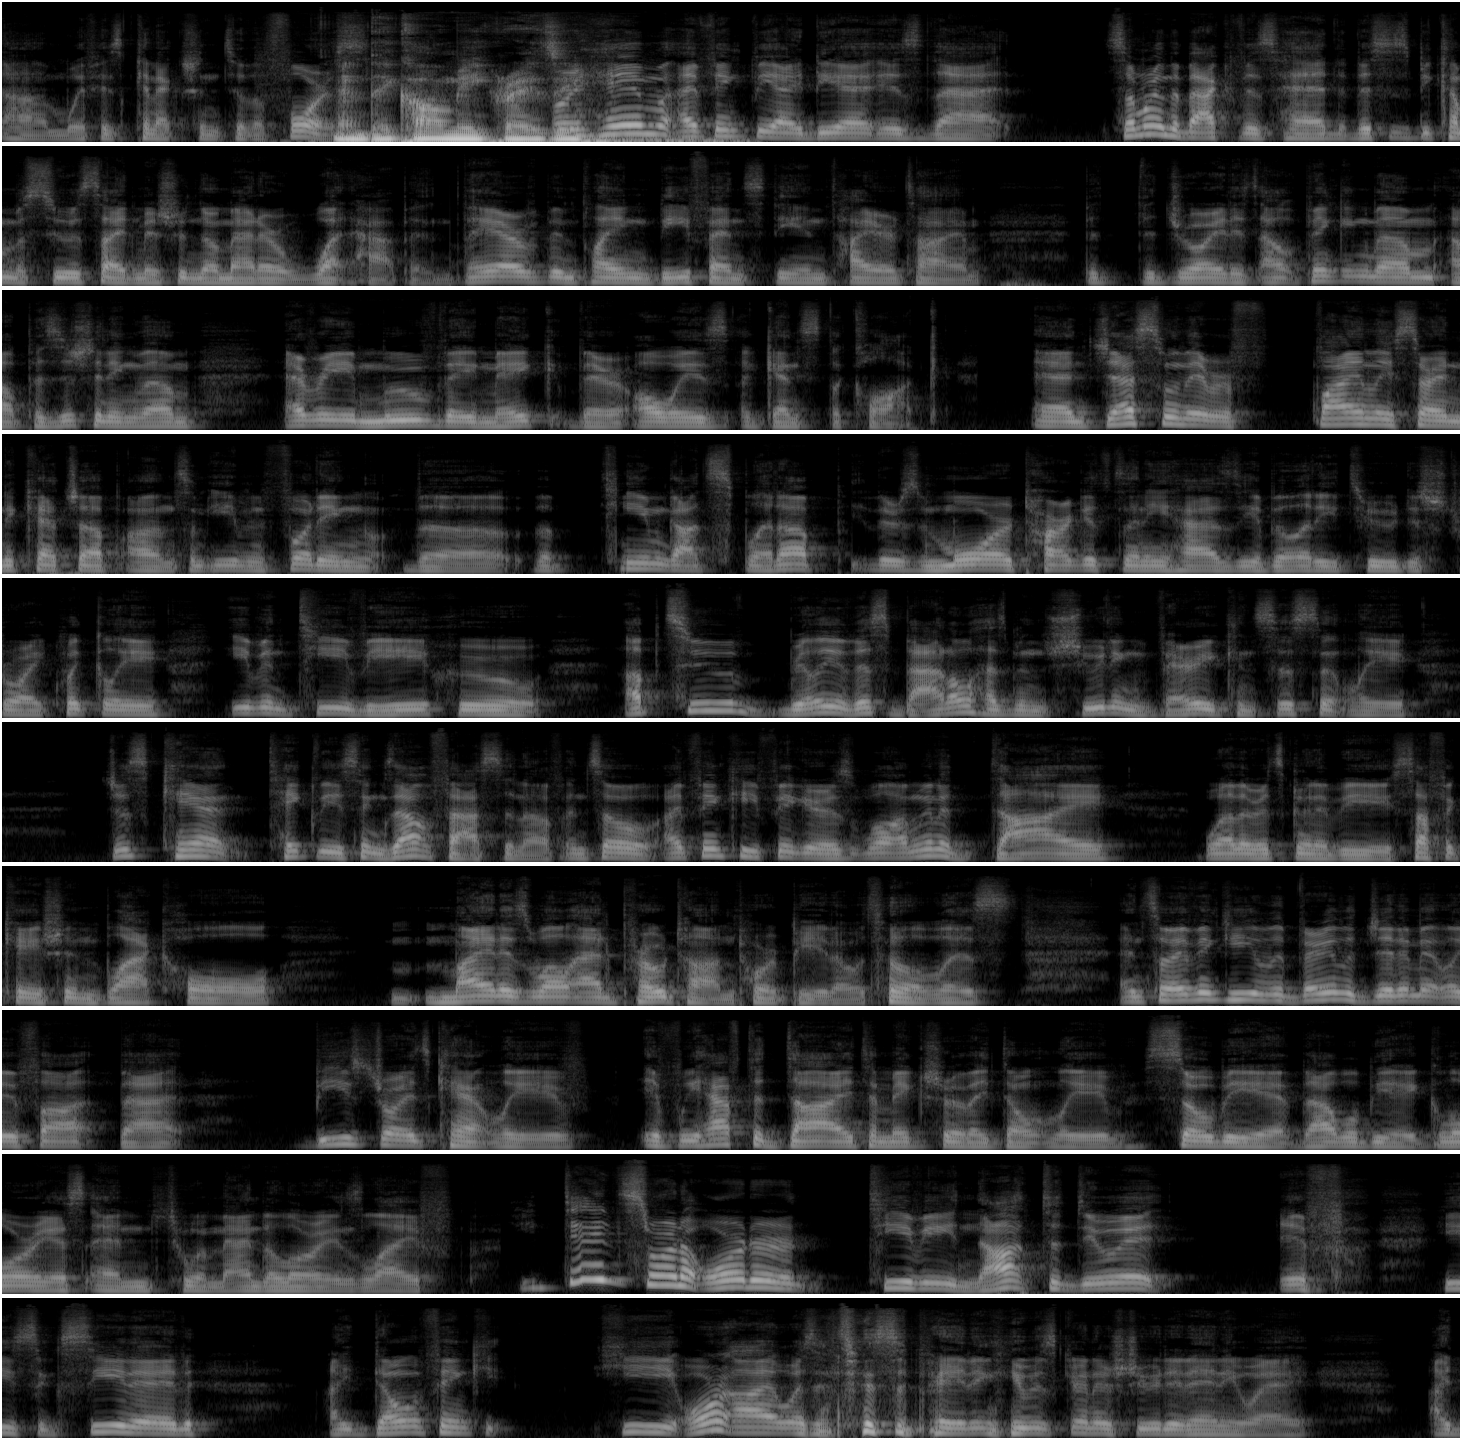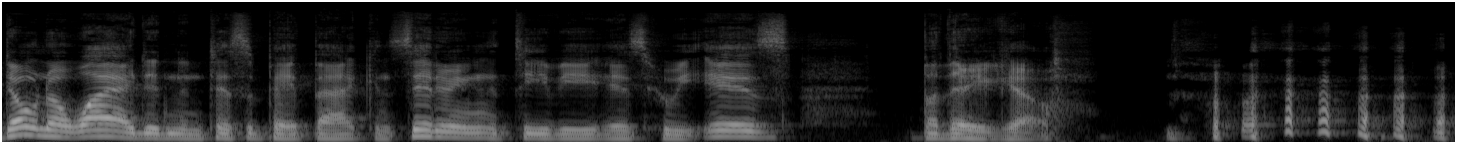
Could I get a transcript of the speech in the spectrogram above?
um, with his connection to the Force. And they call me crazy. For him, I think the idea is that somewhere in the back of his head, this has become a suicide mission no matter what happened. They have been playing defense the entire time. The, the droid is outthinking them, outpositioning them. Every move they make, they're always against the clock. And just when they were finally starting to catch up on some even footing, the the team got split up. There's more targets than he has the ability to destroy quickly. Even TV, who up to really this battle has been shooting very consistently. Just can't take these things out fast enough. And so i think he figures well i'm going to die whether it's going to be suffocation black hole might as well add proton torpedo to the list. And so i think he very legitimately thought that these droids can't leave. If we have to die to make sure they don't leave so be it. That will be a glorious end to a mandalorian's life he did sort of order TV not to do it if he succeeded. I don't think he or I was anticipating he was going to shoot it anyway. I don't know why I didn't anticipate that, considering TV is who he is, but there you go.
